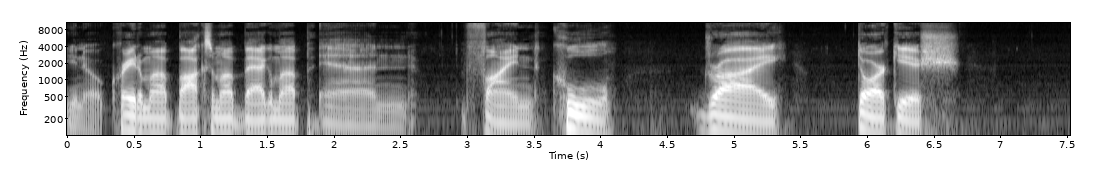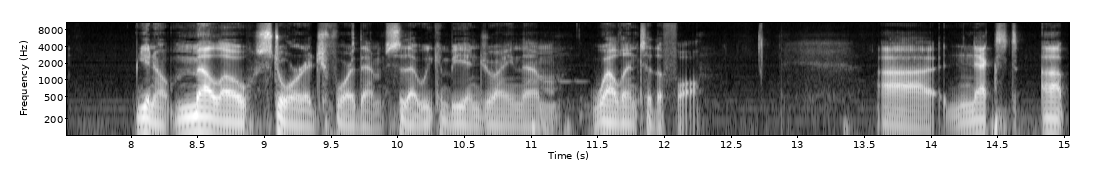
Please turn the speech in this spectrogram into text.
you know, crate them up, box them up, bag them up, and find cool, dry, darkish, you know, mellow storage for them so that we can be enjoying them well into the fall. Uh, next up,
